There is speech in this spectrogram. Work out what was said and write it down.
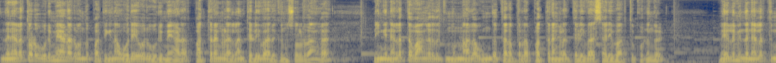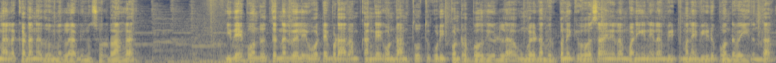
இந்த நிலத்தோட உரிமையாளர் வந்து பார்த்திங்கன்னா ஒரே ஒரு உரிமையாளர். பத்திரங்கள் எல்லாம் தெளிவாக இருக்குன்னு சொல்கிறாங்க நீங்கள் நிலத்தை வாங்குறதுக்கு முன்னால் உங்கள் தரப்பில் பத்திரங்களை தெளிவாக சரிபார்த்து கொள்ளுங்கள் மேலும் இந்த நிலத்து மேலே கடன் எதுவும் இல்லை அப்படின்னு சொல்கிறாங்க இதேபோன்று திருநெல்வேலி ஓட்டைப்படாரம் கங்கை கொண்டான் தூத்துக்குடி போன்ற பகுதிகளில் உங்களிடம் விற்பனைக்கு விவசாய நிலம் வணிக நிலம் வீட்டுமனை வீடு போன்றவை இருந்தால்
